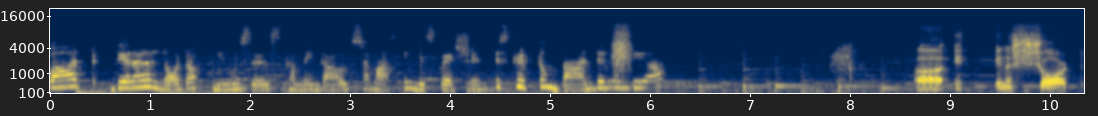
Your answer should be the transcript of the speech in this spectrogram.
But there are a lot of newses coming out. So I'm asking this question Is crypto banned in India? Uh, in a short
